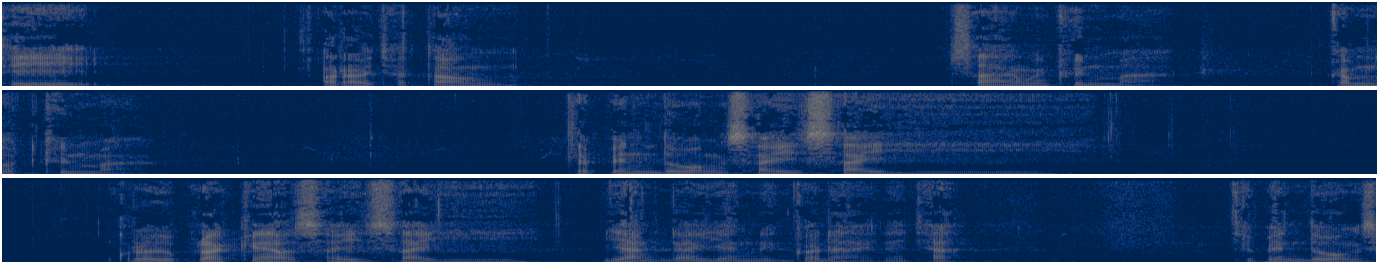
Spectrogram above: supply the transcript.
ที่เราจะต้องสร้างมันขึ้นมากำหนดขึ้นมา จะเป็นดวงใส ๆ หรือพระแก้วใส ๆ อย่างใดอย่างหนึ่งก็ได้นะจ๊ะ จะเป็นดวงใ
